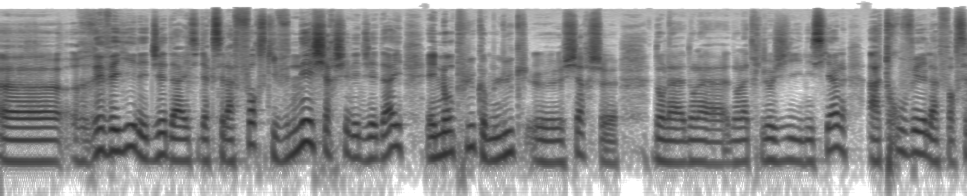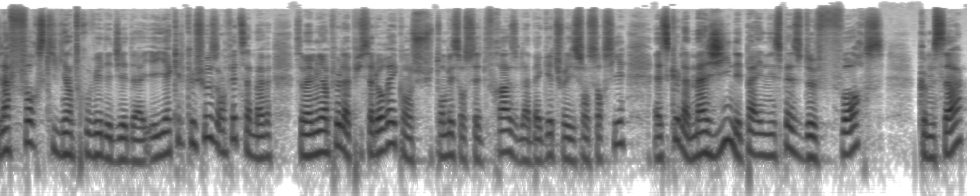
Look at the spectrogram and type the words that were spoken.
euh, réveiller les Jedi. C'est-à-dire que c'est la force qui venait chercher les Jedi et non plus comme Luke euh, cherche euh, dans, la, dans, la, dans la trilogie initiale à trouver la force. C'est la force qui vient trouver les Jedi. Et il y a quelque chose, en fait, ça m'a mis un peu la puce à l'oreille quand je suis tombé sur cette phrase la baguette choisit son sorcier. Est-ce que la magie n'est pas une espèce de force comme ça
